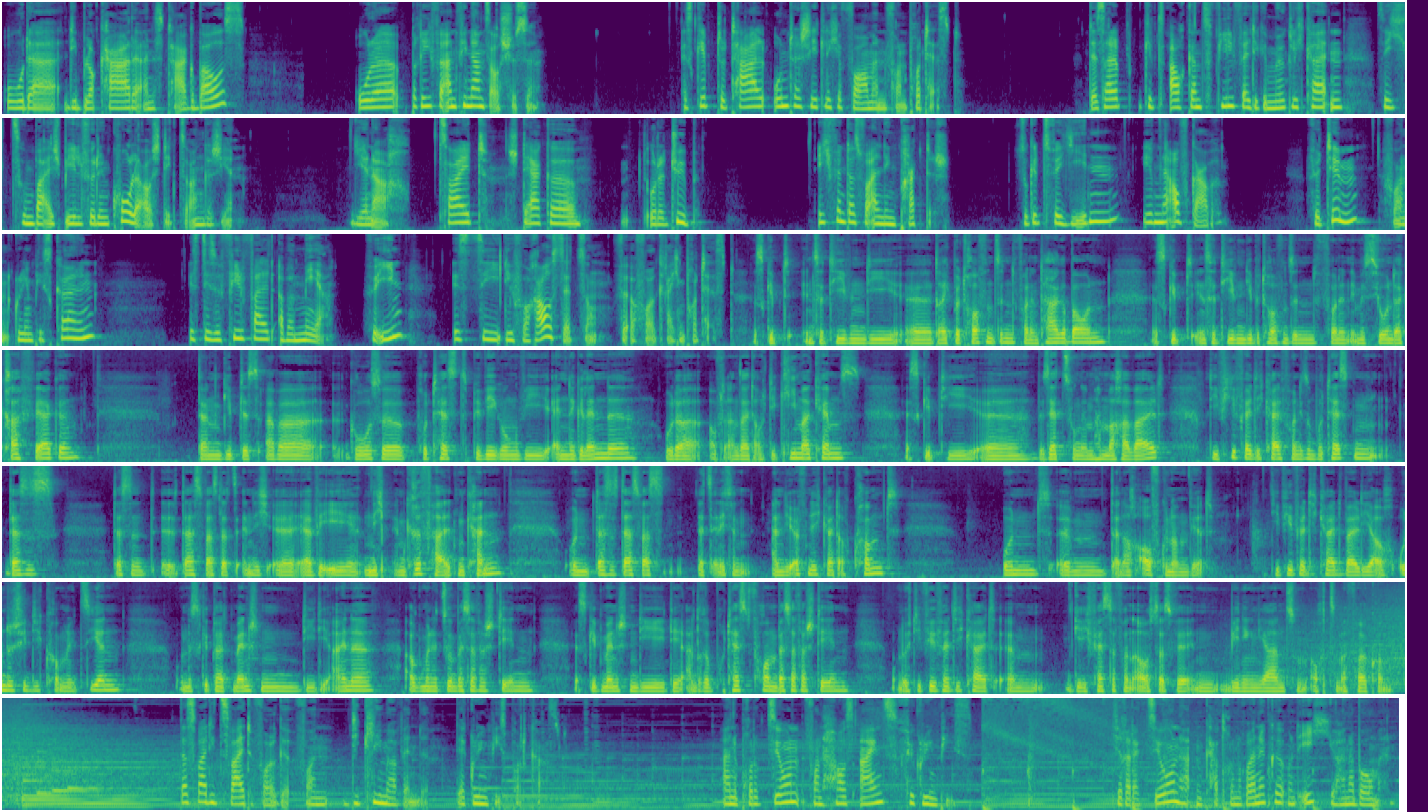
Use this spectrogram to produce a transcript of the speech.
oder die Blockade eines Tagebaus oder Briefe an Finanzausschüsse. Es gibt total unterschiedliche Formen von Protest. Deshalb gibt es auch ganz vielfältige Möglichkeiten, sich zum Beispiel für den Kohleausstieg zu engagieren. Je nach Zeit, Stärke oder Typ. Ich finde das vor allen Dingen praktisch. So gibt es für jeden eben eine Aufgabe. Für Tim von Greenpeace Köln ist diese Vielfalt aber mehr. Für ihn ist sie die Voraussetzung für erfolgreichen Protest. Es gibt Initiativen, die äh, direkt betroffen sind von den Tagebauen. Es gibt Initiativen, die betroffen sind von den Emissionen der Kraftwerke. Dann gibt es aber große Protestbewegungen wie Ende Gelände oder auf der anderen Seite auch die Klimacamps. Es gibt die äh, Besetzung im Hambacher Wald. Die Vielfältigkeit von diesen Protesten, das ist das, sind, äh, das was letztendlich äh, RWE nicht im Griff halten kann und das ist das, was letztendlich dann an die Öffentlichkeit auch kommt und ähm, dann auch aufgenommen wird. Die Vielfältigkeit, weil die ja auch unterschiedlich kommunizieren und es gibt halt Menschen, die die eine Argumentation besser verstehen. Es gibt Menschen, die die andere Protestform besser verstehen. Und durch die Vielfältigkeit ähm, gehe ich fest davon aus, dass wir in wenigen Jahren zum, auch zum Erfolg kommen. Das war die zweite Folge von Die Klimawende, der Greenpeace Podcast. Eine Produktion von Haus 1 für Greenpeace. Die Redaktion hatten Katrin Rönnecke und ich, Johanna Bowman.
